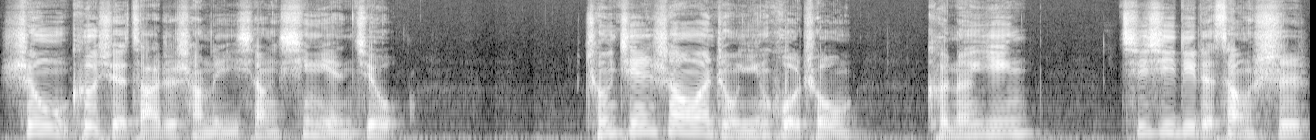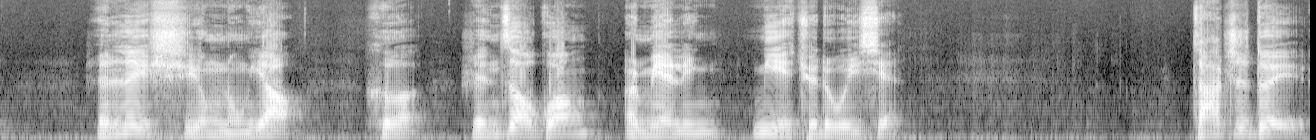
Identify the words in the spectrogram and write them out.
生物科学》杂志上的一项新研究，成千上万种萤火虫。可能因栖息地的丧失、人类使用农药和人造光而面临灭绝的危险。杂志对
